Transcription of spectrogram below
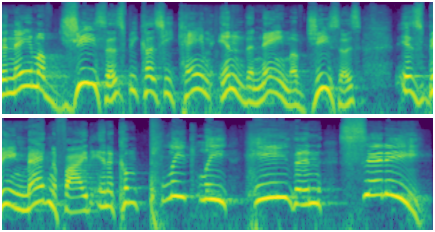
The name of Jesus, because he came in the name of Jesus, is being magnified in a completely heathen city.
